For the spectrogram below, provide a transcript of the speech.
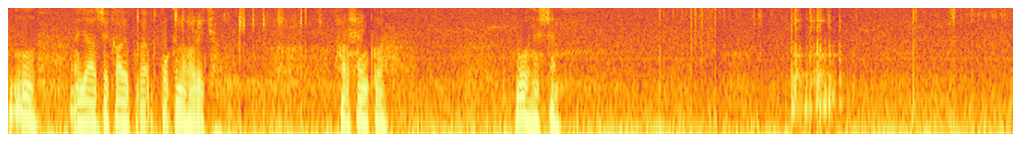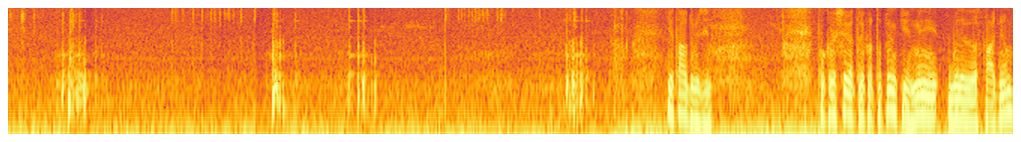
Ну, я чекаю, поки, поки нагорить хорошенько вогнище. І так, друзі, покришив я три картоплинки, мені буде достатньо.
